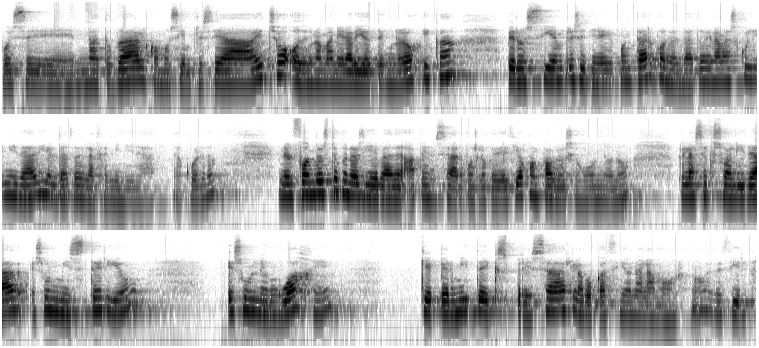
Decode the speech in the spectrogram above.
pues eh, natural como siempre se ha hecho o de una manera biotecnológica, pero siempre se tiene que contar con el dato de la masculinidad y el dato de la feminidad, ¿de acuerdo? En el fondo esto que nos lleva a pensar, pues lo que decía Juan Pablo II, ¿no? que la sexualidad es un misterio, es un lenguaje que permite expresar la vocación al amor, ¿no? es decir,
